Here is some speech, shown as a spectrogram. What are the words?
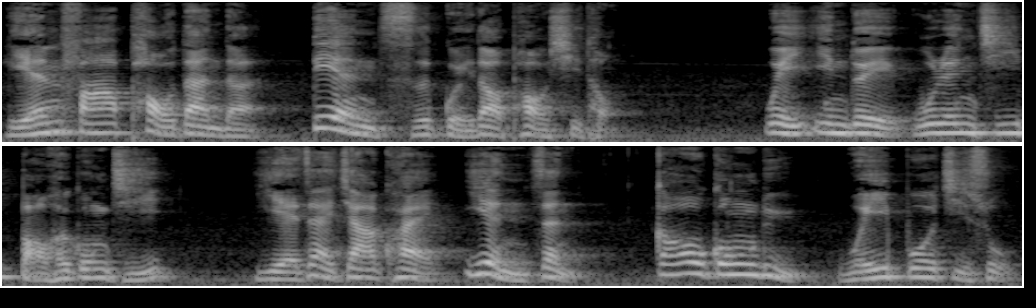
连发炮弹的电磁轨道炮系统。为应对无人机饱和攻击，也在加快验证高功率微波技术，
